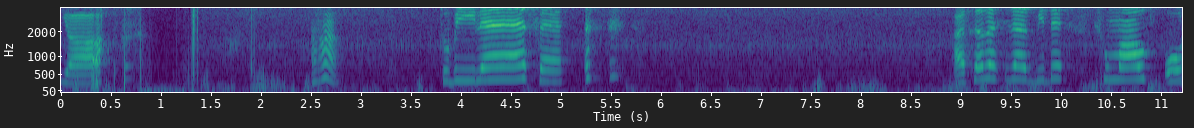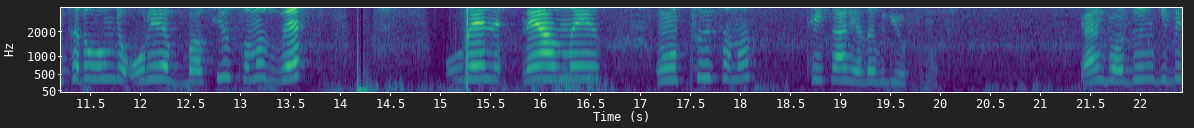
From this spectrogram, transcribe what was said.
Ya. Aha. To be left. Arkadaşlar bir de şu mouse ortada olunca oraya basıyorsunuz ve oraya ne, ne yazmayı unuttuysanız tekrar yazabiliyorsunuz. Yani gördüğünüz gibi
